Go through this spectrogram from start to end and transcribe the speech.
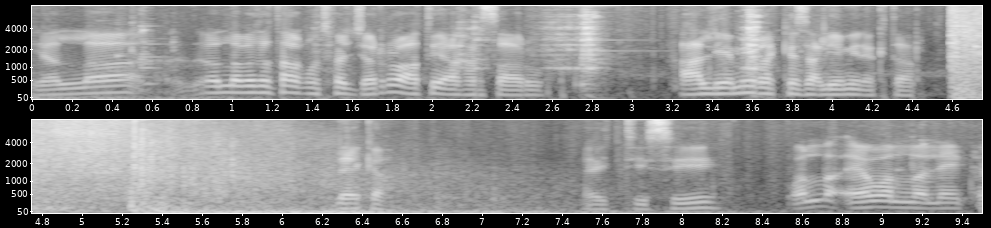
يلا والله بده طارق متفجر روح أعطيه آخر صاروخ. على اليمين ركز على اليمين أكثر ليكا. اي تي سي والله إيه والله ليك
